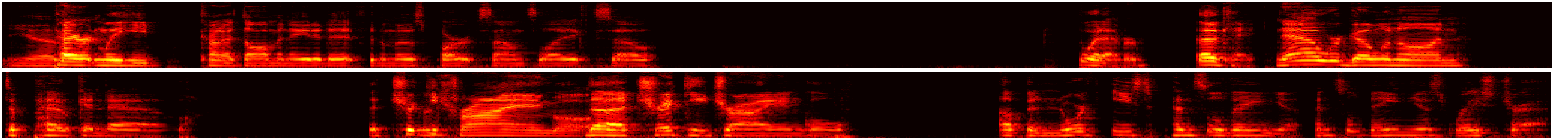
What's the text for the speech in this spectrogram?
Yeah. Apparently, he kind of dominated it for the most part. Sounds like so. Whatever. Okay, now we're going on to Pocono. The The tricky, triangle. the tricky triangle, up in northeast Pennsylvania, Pennsylvania's racetrack.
